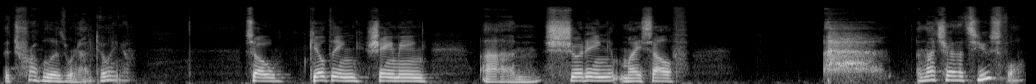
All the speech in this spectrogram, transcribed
The trouble is, we're not doing them. So, guilting, shaming, um, myself, I'm not sure that's useful.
